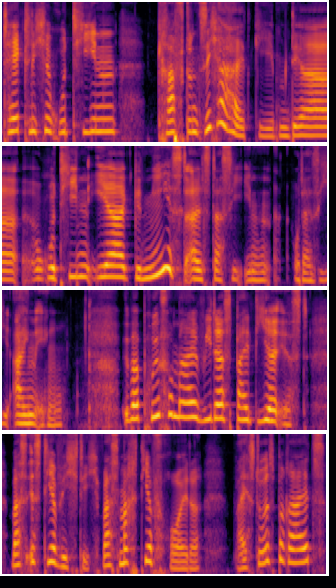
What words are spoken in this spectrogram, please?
tägliche Routinen Kraft und Sicherheit geben, der Routinen eher genießt, als dass sie ihn oder sie einengen. Überprüfe mal, wie das bei dir ist. Was ist dir wichtig? Was macht dir Freude? Weißt du es bereits?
